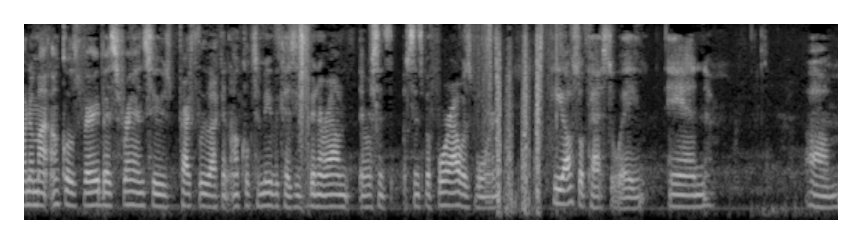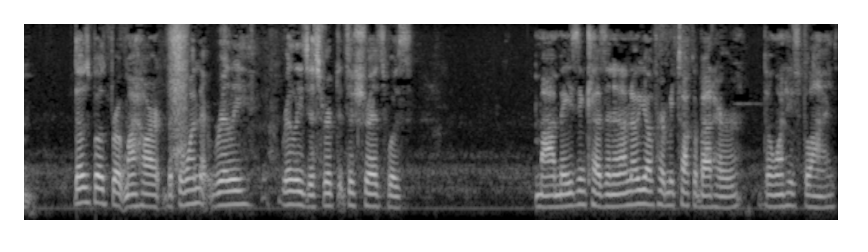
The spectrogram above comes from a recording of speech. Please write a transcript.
one of my uncle's very best friends, who's practically like an uncle to me because he's been around ever since since before I was born, he also passed away, and um, those both broke my heart. But the one that really, really just ripped it to shreds was my amazing cousin, and I know y'all have heard me talk about her, the one who's blind.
